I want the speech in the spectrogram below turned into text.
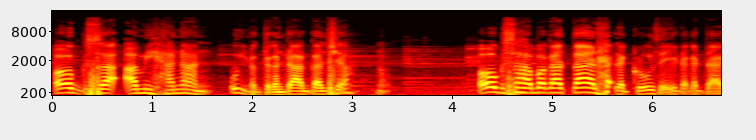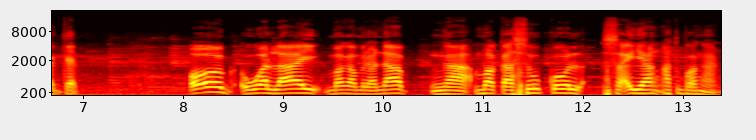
og sa amihanan. Uy, nagdagandagan siya. No? Og sa habagatan, nag-cruise yung nagdagandagan. Og walay mga mananap nga makasukol sa iyang atubangan.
